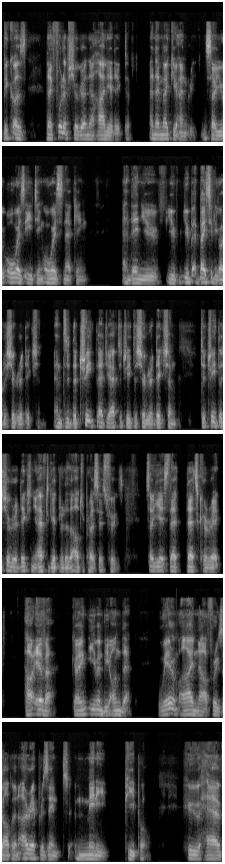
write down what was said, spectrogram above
because they're full of sugar and they're highly addictive and they make you hungry. And so you're always eating, always snacking, and then you've you've you basically got a sugar addiction. And to, to treat that, you have to treat the sugar addiction. To treat the sugar addiction, you have to get rid of the ultra processed foods. So yes, that that's correct. However, going even beyond that, where am I now, for example, and I represent many people who have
